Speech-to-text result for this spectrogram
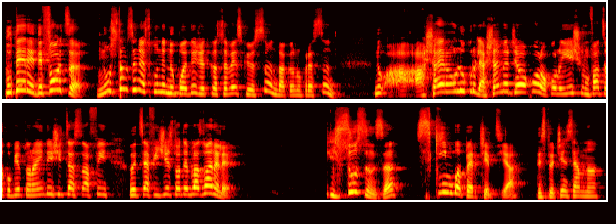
putere, de forță. Nu stăm să ne ascundem după deget că să vezi că eu sunt, dacă nu prea sunt. Nu, a, așa erau lucrurile, așa mergeau acolo. Acolo ieși în față cu pieptul înainte și îți, afi, îți afișezi toate blazoanele. Isus însă schimbă percepția despre ce înseamnă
